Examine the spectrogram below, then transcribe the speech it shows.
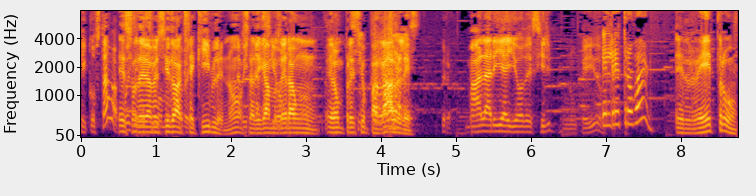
que costaba. pues, Eso debe haber sido asequible, ¿no? la O sea, digamos, era un, era un precio pagable. Pero mal haría yo decir, nunca he ido. El retrobar. El retro,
